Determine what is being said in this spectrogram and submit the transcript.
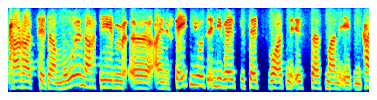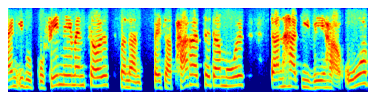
Paracetamol, nachdem äh, eine Fake News in die Welt gesetzt worden ist, dass man eben kein Ibuprofen nehmen soll, sondern besser Paracetamol. Dann hat die WHO,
